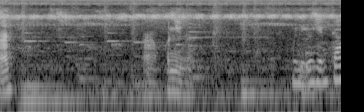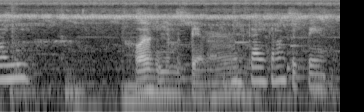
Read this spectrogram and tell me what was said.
ฮะ อ้าวคนนี้นะวันนี้ก็เห็นไก่เขาเห็นยังแปลกๆนะเห็นไก่กำลังแปลกๆ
